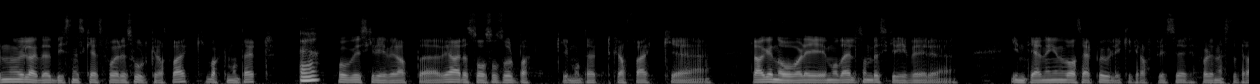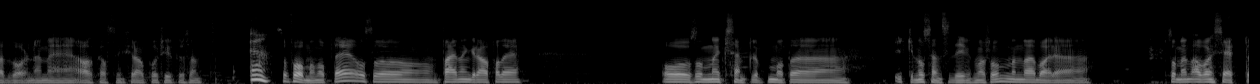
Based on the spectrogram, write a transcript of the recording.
siden. Vi lagde et business case for solkraftverk, bakkemontert. Ja. Hvor vi skriver at uh, vi har et så og så stort bakkemontert kraftverk. Uh, lag en Overly-modell som beskriver uh, inntjeningen basert på ulike kraftpriser for de neste 30 årene med avkastningskrav på 20 Ja. Så får man opp det, og så tegn en graf av det. Og som eksempler på en måte Ikke noe sensitiv informasjon, men det er bare som en avansert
